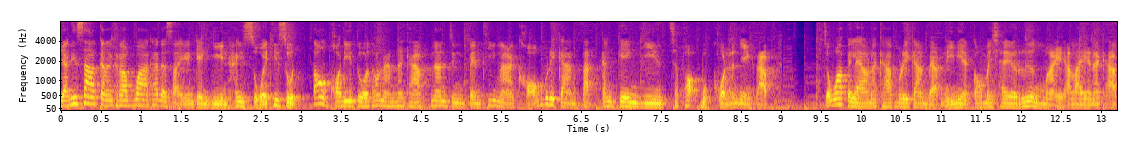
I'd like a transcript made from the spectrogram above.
อย่างที่ทราบกันนะครับว่าถ้าจะใส่กางเกงยีนให้สวยที่สุด ต้องพอดีตัวเท่านั้นนะครับ นั่นจึงเป็นที่มาของบริการตัดกางเกงยีนเฉพาะบุคคลนั่นเองครับ จะว่าไปแล้วนะครับบริการแบบนี้เนี่ยก็ไม่ใช่เรื่องใหม่อะไรนะครับ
